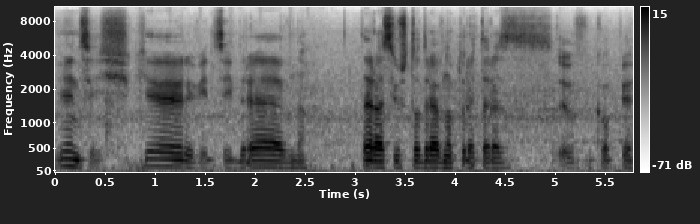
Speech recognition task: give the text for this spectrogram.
Więcej siekiery, więcej drewna. Teraz już to drewno, które teraz y, wykopię,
